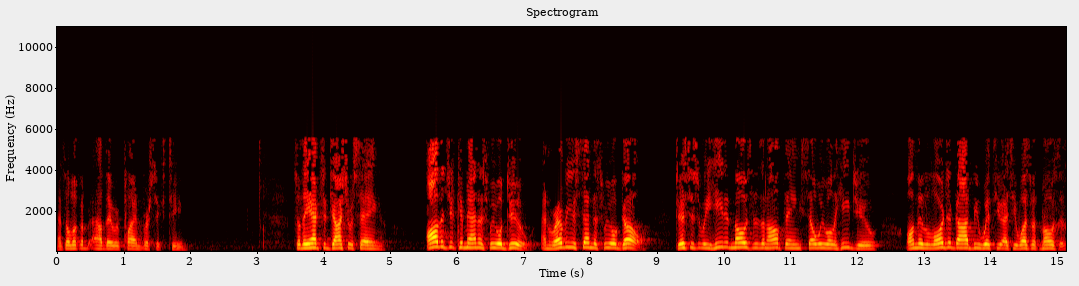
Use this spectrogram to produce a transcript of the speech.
And so look at how they reply in verse 16. So they answered Joshua saying, All that you command us we will do, and wherever you send us we will go. Just as we heeded Moses in all things, so we will heed you. Only the Lord your God be with you as he was with Moses.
